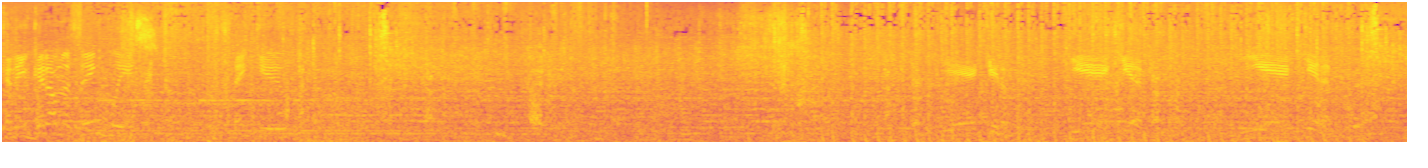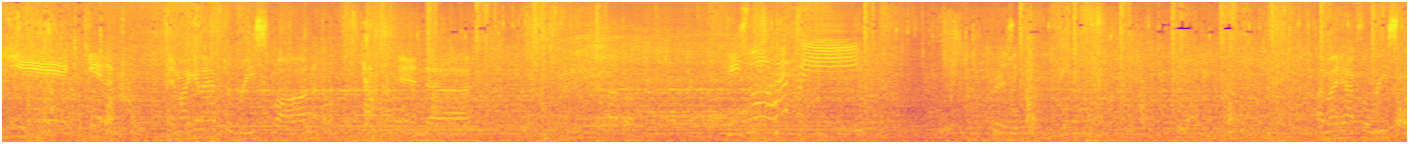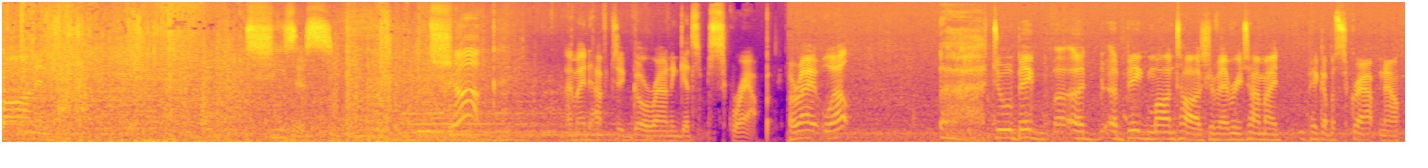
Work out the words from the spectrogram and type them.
Can you get on the thing, please? Around and get some scrap. All right, well, do a big, a, a big montage of every time I pick up a scrap now.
